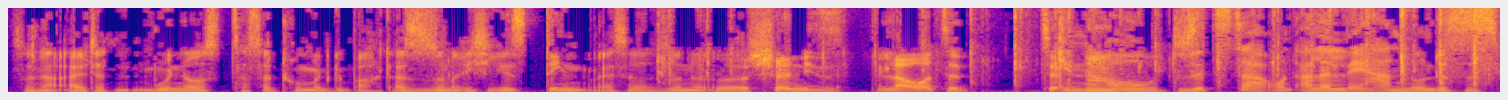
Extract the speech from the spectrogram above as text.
so eine alte Windows-Tastatur mitgebracht. Also so ein richtiges Ding, weißt du? So eine, schön dieses laute Tippen. genau, du sitzt da und alle lernen und es ist,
